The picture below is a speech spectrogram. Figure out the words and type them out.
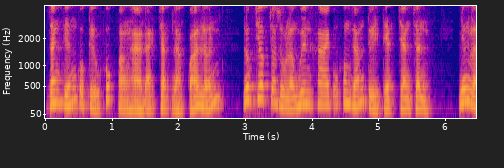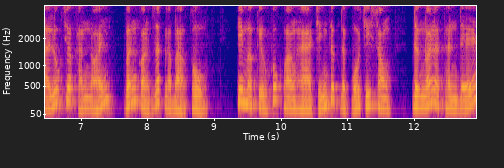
danh tiếng của cửu khúc Hoàng Hà đại trận là quá lớn. Lúc trước cho dù là Nguyên Khai cũng không dám tùy tiện chen chân. Nhưng lời lúc trước hắn nói vẫn còn rất là bảo thủ. Khi mà cửu khúc Hoàng Hà chính thức được bố trí xong, đừng nói là thần đế,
